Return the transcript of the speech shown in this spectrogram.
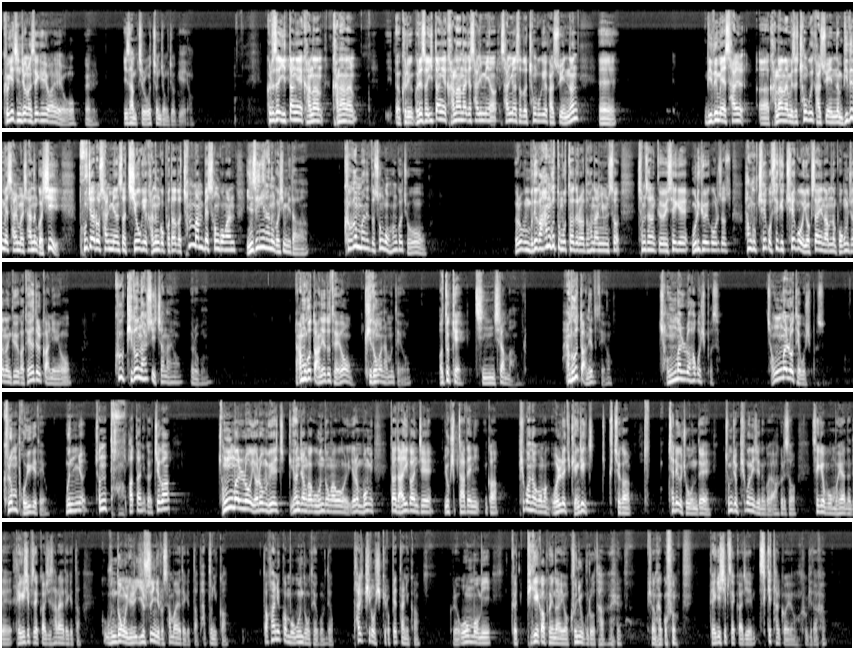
그게 진정한 세계화예요. 네. 2, 3, 7, 5천 정적이에요. 그래서 이 땅에 가난, 가난한, 어, 그리고 그래서 이 땅에 가난하게 살며, 살면서도 천국에 갈 수 있는, 예, 믿음의 살, 어, 가난하면서 천국에 갈 수 있는 믿음의 삶을 사는 것이 부자로 살면서 지옥에 가는 것보다도 천만 배 성공한 인생이라는 것입니다. 그것만 해도 성공한 거죠. 여러분, 내가 아무것도 못하더라도 하나님 참사랑 교회 세계, 우리 교회가 그래서 한국 최고, 세계 최고 역사에 남는 복음 전하는 교회가 돼야 될 거 아니에요. 그 기도는 할 수 있잖아요, 여러분. 아무것도 안 해도 돼요. 기도만 하면 돼요. 어떻게? 진실한 마음. 아무것도 안 해도 돼요. 정말로 하고 싶어서. 정말로 되고 싶어서. 그럼 보이게 돼요. 문요, 저는 다 봤다니까요. 제가 정말로 여러분 왜 현장 가고 운동하고 여러분 몸이 다 나이가 이제 60 다 되니까 피곤하고 막 원래 굉장히 제가 체력이 좋은데 점점 피곤해지는 거예요. 아, 그래서 세계보험 뭐 해야 되는데 120세까지 살아야 되겠다. 그 운동을 1순위로 삼아야 되겠다. 바쁘니까. 딱 하니까 뭐 운동 되고 내가 8kg, 10kg 뺐다니까. 그래, 온몸이 그 비계가 보이나요? 근육으로 다 변하고 120세까지 스키 탈 거예요. 거기다가.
